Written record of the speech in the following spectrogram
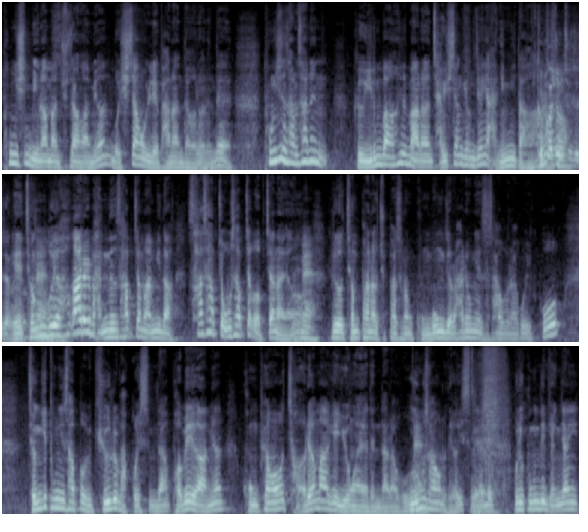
통신 비난만 주장하면 뭐 시장 원리에 반한다 그러는데 통신 3사는 그 이른바 흔히 말하는 자유시장 경쟁이 아닙니다. 국가적 그렇죠. 체제잖아요. 예, 정부의 허가를 받는 사업자만 합니다. 사사업자, 오사업자가 없잖아요. 네. 그리고 전파나 주파수는 공공재를 활용해서 사업을 하고 있고 전기통신사업법의 규율을 받고 있습니다. 법에 의하면 공평하고 저렴하게 이용해야 된다라고 네. 의무사항으로 되어 있습니다. 근데 우리 국민들이 굉장히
